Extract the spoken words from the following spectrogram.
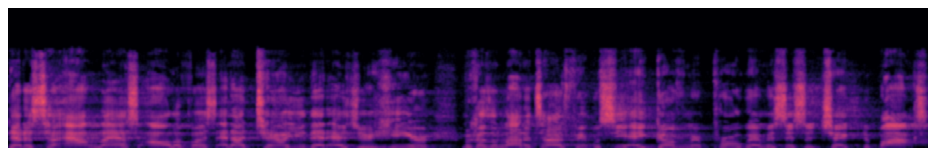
that is to outlast all of us. And I tell you that as you're here, because a lot of times people see a government program as just a check the box.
